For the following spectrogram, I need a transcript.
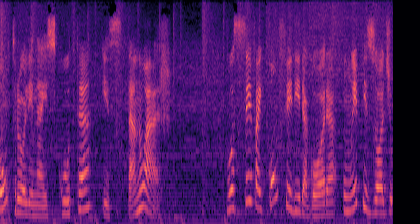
Controle na escuta está no ar. Você vai conferir agora um episódio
